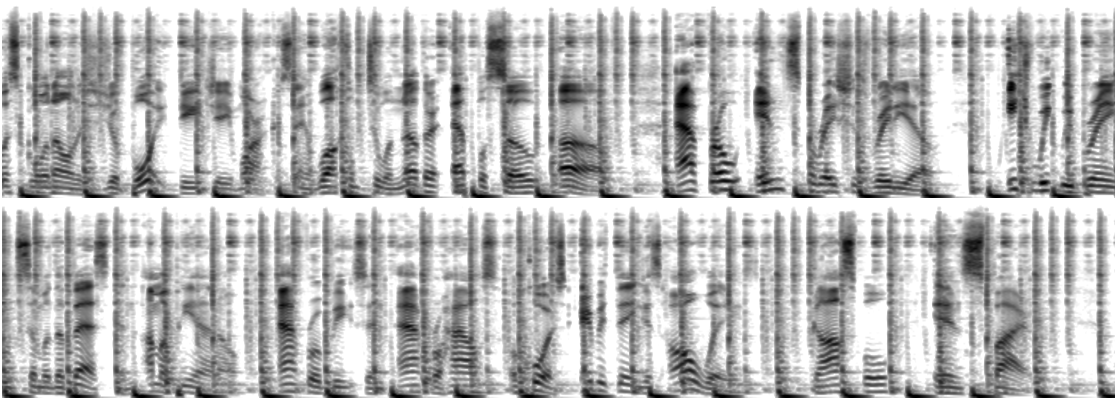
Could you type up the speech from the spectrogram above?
what's going on? This is your boy DJ Marcus, and welcome to another episode of Afro Inspirations Radio. Each week we bring some of the best in Amapiano, Afro beats, and Afro house. Of course, everything is always gospel inspired.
